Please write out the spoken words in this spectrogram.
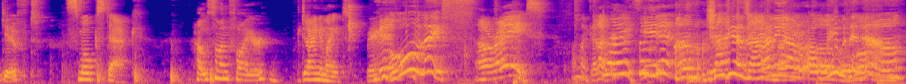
gift, Smokestack. house on fire. Dynamite. Very good. Oh, nice. All right. Oh my God. Doing so good. Um, Cynthia's running away with it now.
